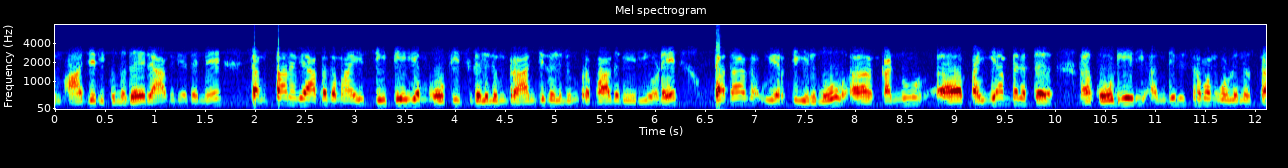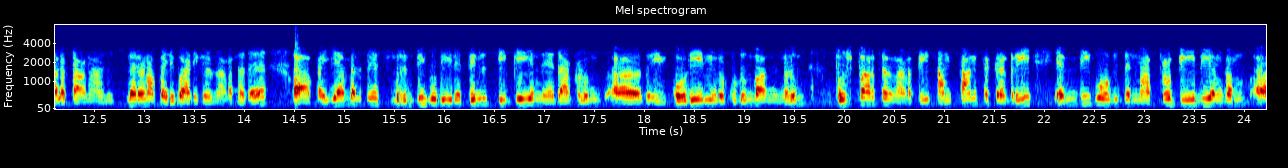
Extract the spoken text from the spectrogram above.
എം ആചരിക്കുന്നത്. രാവിലെ തന്നെ സംസ്ഥാന വ്യാപകമായി സി പി ഐ എം ഓഫീസുകളിലും ബ്രാഞ്ചുകളിലും പ്രഭാതവേരിയോടെ പതാക ഉയർത്തിയിരുന്നു. കണ്ണൂർ പയ്യാമ്പലത്ത് കോടിയേരി അന്ത്യവിശ്രമം കൊള്ളുന്ന സ്ഥലത്താണ് അനുസ്മരണ പരിപാടികൾ നടന്നത്. പയ്യാമ്പലത്തെ സ്മൃതി കുടീരത്തിൽ സി പി ഐ എം നേതാക്കളും കോടിയേരിയുടെ കുടുംബാംഗങ്ങളും പുഷ്പാർച്ചന നടത്തി. സംസ്ഥാന secretary M V Govindan master P B അംഗം ആ,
